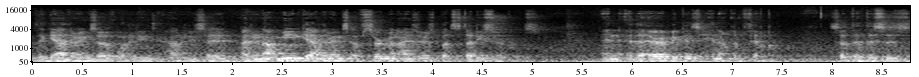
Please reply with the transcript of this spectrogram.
the gatherings of what did he? How did he say it? I do not mean gatherings of sermonizers, but study circles. And the Arabic is hilaq al fiqh, so that this is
